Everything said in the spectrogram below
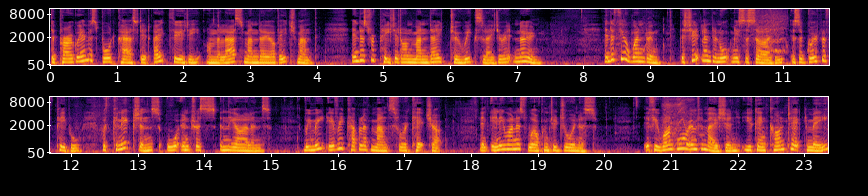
The program is broadcast at 8:30 on the last Monday of each month and is repeated on Monday 2 weeks later at noon. And if you're wondering, the Shetland and Orkney Society is a group of people with connections or interests in the islands. We meet every couple of months for a catch up, and anyone is welcome to join us. If you want more information, you can contact me,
